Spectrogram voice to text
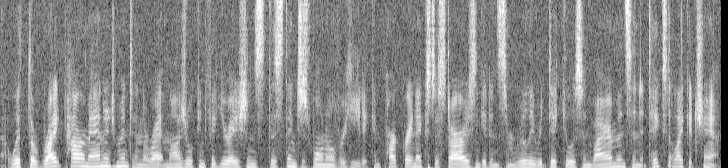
Uh, with the right power management and the right module configurations, this thing just won't overheat. It can park right next to stars and get in some really ridiculous environments, and it takes it like a champ.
